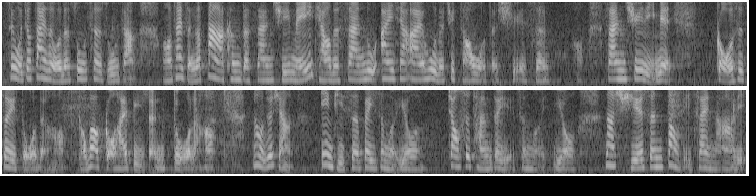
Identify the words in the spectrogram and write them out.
所以我就带着我的注册组长，哦，在整个大坑的山区，每一条的山路，挨家挨户的去找我的学生。好，山区里面狗是最多的哈，搞不好狗还比人多了哈。那我就想，硬体设备这么优，教师团队也这么优，那学生到底在哪里？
